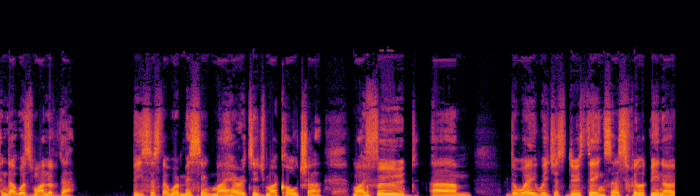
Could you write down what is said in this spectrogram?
and that was one of that pieces that were missing. My heritage, my culture, my food, um, the way we just do things as Filipino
